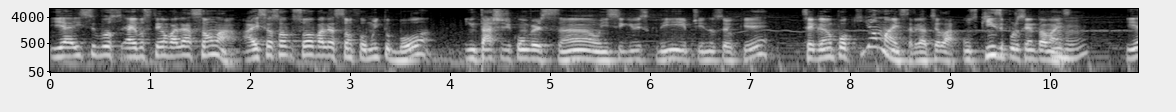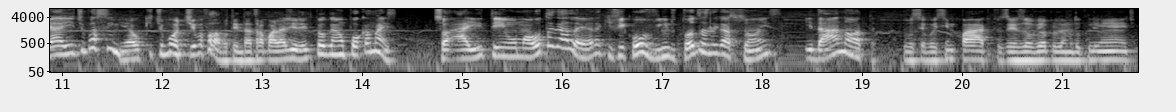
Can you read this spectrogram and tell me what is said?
E aí, se você, aí você tem uma avaliação lá. Aí, se a sua, sua avaliação for muito boa, em taxa de conversão, em seguir o script e não sei o que, você ganha um pouquinho a mais, tá ligado? Sei lá, uns 15% a mais. E aí, tipo assim, é o que te motiva a falar, vou tentar trabalhar direito pra eu ganhar um pouco a mais. Só aí tem uma outra galera que fica ouvindo todas as ligações e dá a nota. Se você foi simpático, se você resolveu o problema do cliente,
